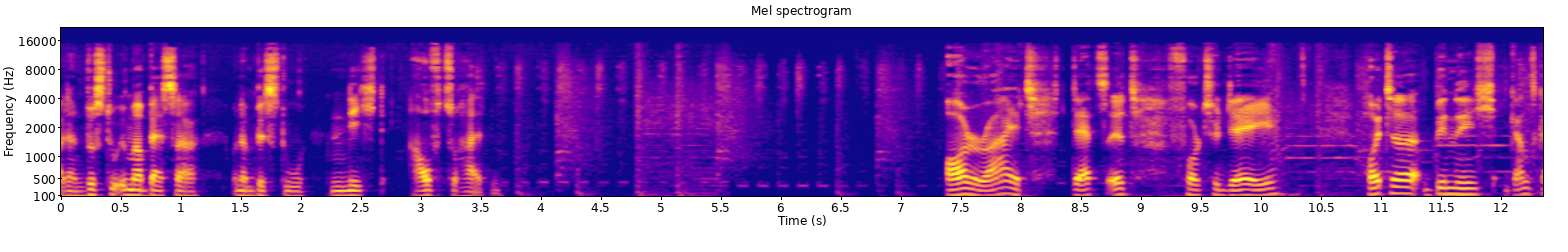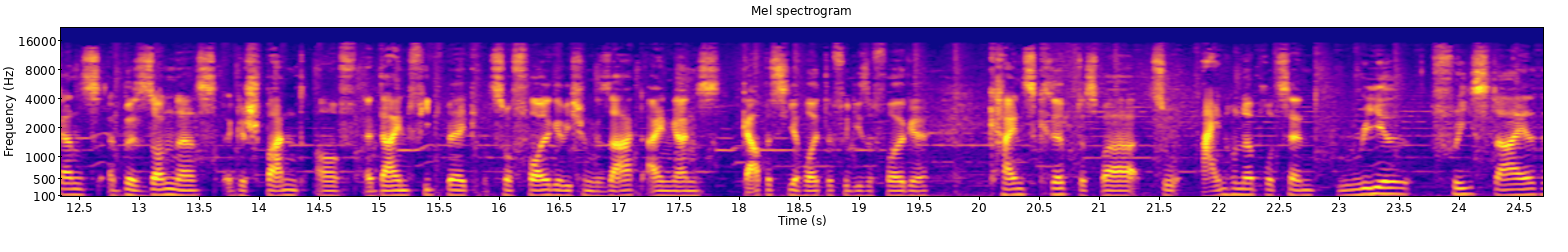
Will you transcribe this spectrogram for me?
weil dann wirst du immer besser und dann bist du nicht aufzuhalten. Alright, that's it for today. Heute bin ich ganz, ganz besonders gespannt auf dein Feedback zur Folge. Wie schon gesagt, eingangs gab es hier heute für diese Folge kein Skript. Das war zu 100% real Freestyle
